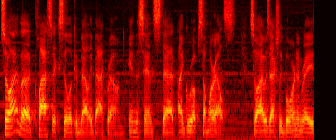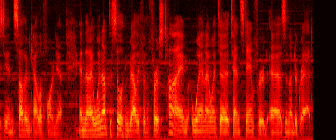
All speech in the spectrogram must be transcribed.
So I have a classic Silicon Valley background in the sense that I grew up somewhere else so I was actually born and raised in Southern California. And then I went up to Silicon Valley for the first time when I went to attend Stanford as an undergrad.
